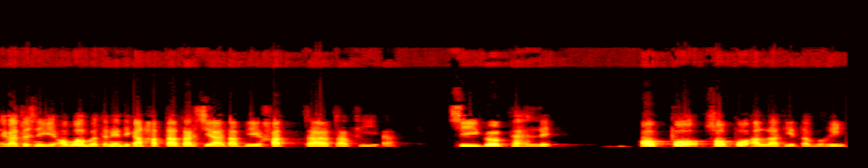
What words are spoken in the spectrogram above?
Ya kados niki Allah mboten ngendikan hatta tarji'a tapi hatta tafi'a. Singgo balik. Apa sapa allati tabuhi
